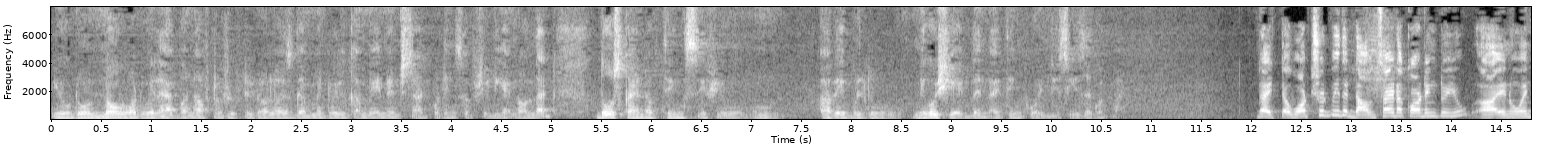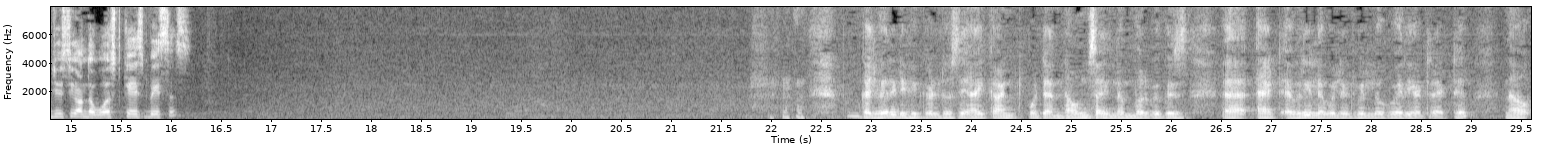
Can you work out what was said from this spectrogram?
you don't know what will happen after $50 government will come in and start putting subsidy and all that those kind of things if you mm, are able to negotiate then I think ONGC is a good buy. Right. Uh, what should be the downside according to you uh, in ONGC on the worst case basis? Pankaj, very difficult to say. I can't put a downside number because uh, at every level it will look very attractive. Now,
